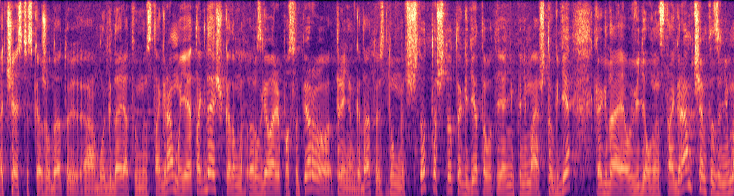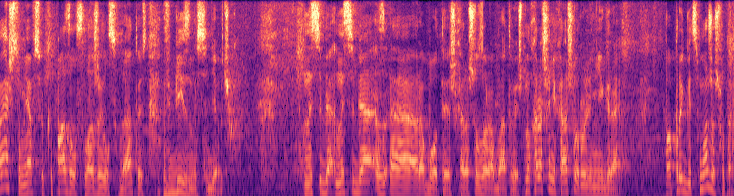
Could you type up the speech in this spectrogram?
отчасти скажу, да, то, а, благодаря твоему инстаграму. Я тогда еще, когда мы разговаривали после первого тренинга, да, то есть думаю, что-то, что-то где-то, вот я не понимаю, что где. Когда я увидел в инстаграм, чем ты занимаешься, у меня все пазл сложился, да, то есть в бизнесе, девочка. На себя, на себя э, работаешь, хорошо зарабатываешь. Ну, хорошо, не хорошо, роли не играет. Попрыгать сможешь вот так?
